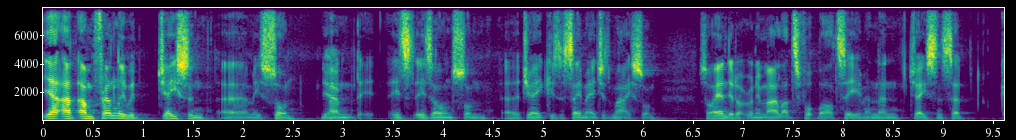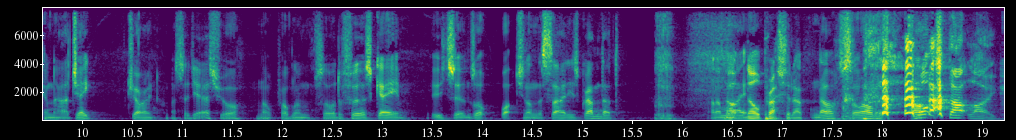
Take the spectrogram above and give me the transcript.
yeah, I, I'm friendly with Jason, um, his son, Yeah. and his his own son, uh, Jake, is the same age as my son. So I ended up running my lad's football team, and then Jason said, "Can uh, Jake join?" I said, "Yeah, sure, no problem." So the first game, who turns up watching on the side? His granddad. And I'm no, like, no pressure, Dad. no. So all the, What's that like?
